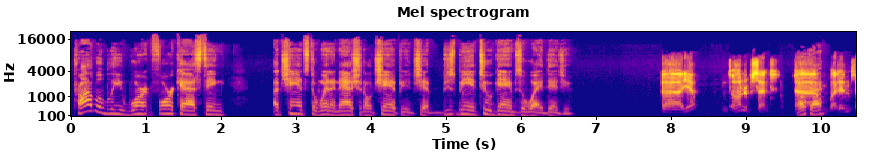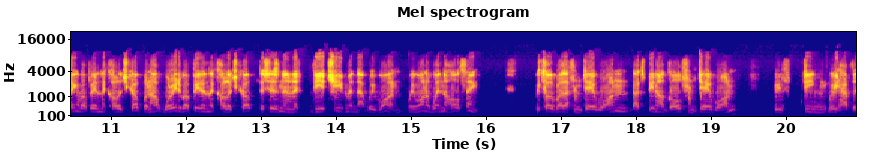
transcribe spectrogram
probably weren't forecasting a chance to win a national championship just being two games away, did you? Uh, yep, 100%. Okay. Uh, I didn't think about being in the College Cup. We're not worried about being in the College Cup. This isn't an, the achievement that we want. We want to win the whole thing. We talked about that from day one. That's been our goal from day one. We've been, we have the,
